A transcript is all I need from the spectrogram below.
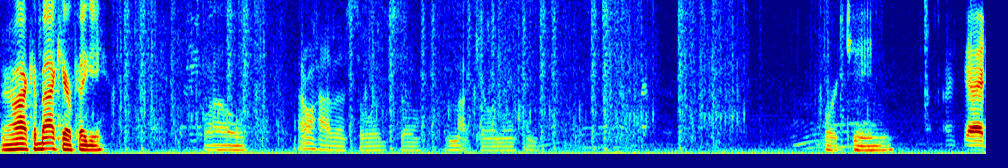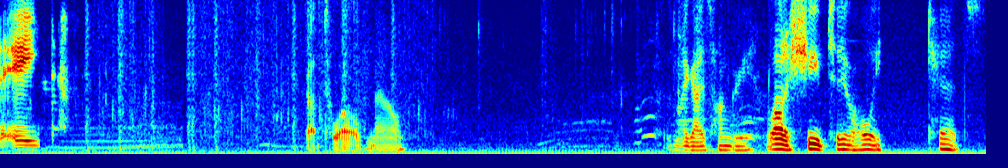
Alright, come back here, Piggy. 12. I don't have a sword, so I'm not killing anything. 14. I got eight. Got 12 now. My guy's hungry. A lot of sheep, too. Holy tits.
